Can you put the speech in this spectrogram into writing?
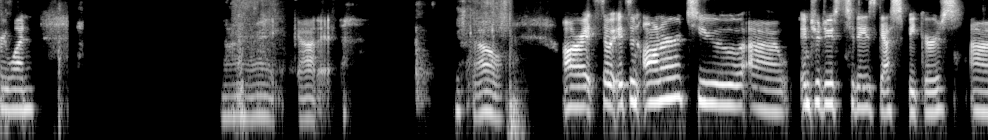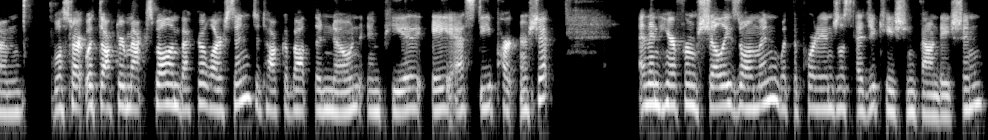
everyone. All right, got it. Go. All right, so it's an honor to uh, introduce today's guest speakers. Um, we'll start with Dr. Maxwell and Becca Larson to talk about the NOHN and PASD partnership, and then hear from Shelley Zollar with the Port Angeles Education Foundation.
